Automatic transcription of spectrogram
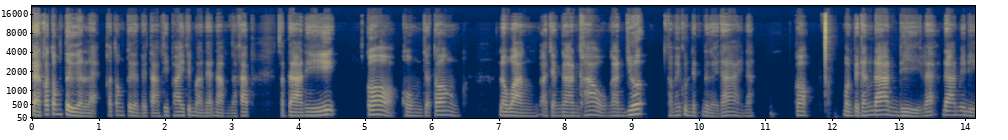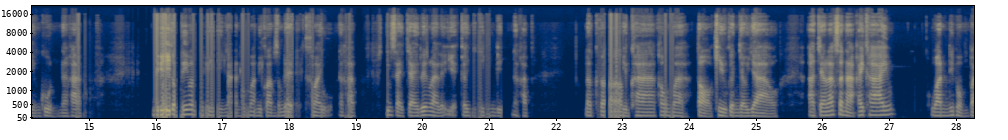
แต่ก็ต้องเตือนแหละ ก็ต้องเตือนไปตามที่ไพ่ขึ้นมาแนะนำนะครับ สัปดาห์นี้ก็คงจะต้องระวังอาจจะงานเข้างานเยอะทำให้คุณเหน็ดเหนื่อยได้นะ ก็มันเป็นทั้งด้านดีและด้านไม่ดีของคุณนะครับ ดีตรงที่มันมีงานเข้ามามีความสำเร็จเข้ามาอยู่นะครับยิ่งใส่ใจเรื่องรายละเอียดก็ยิ่งดีนะครับ แล้วก็มีลูกค้าเข้ามาต่อคิวกันยาวๆ อาจจะลักษณะคล้ายๆ วันที่ผมไป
